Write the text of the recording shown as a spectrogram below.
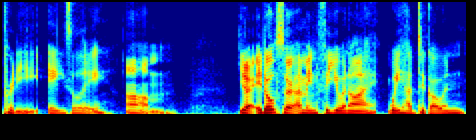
pretty easily. Um, you know, it also, I mean, for you and I, we had to go and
